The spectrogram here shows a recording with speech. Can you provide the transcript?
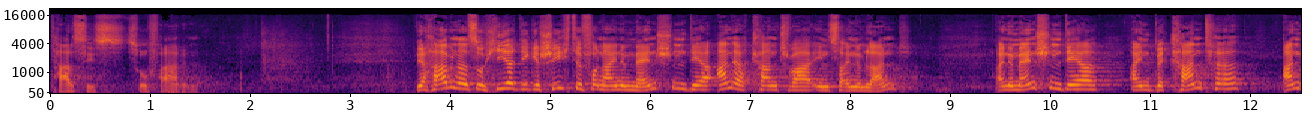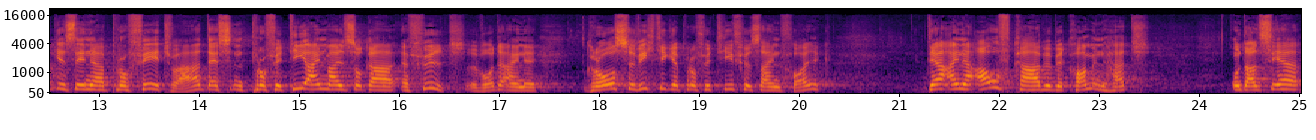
Tarsis zu fahren. Wir haben also hier die Geschichte von einem Menschen, der anerkannt war in seinem Land, einem Menschen, der ein bekannter, angesehener Prophet war, dessen Prophetie einmal sogar erfüllt wurde, eine große, wichtige Prophetie für sein Volk, der eine Aufgabe bekommen hat und als er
